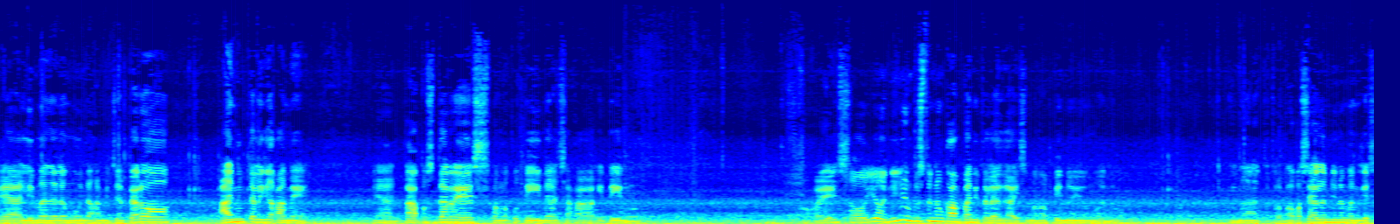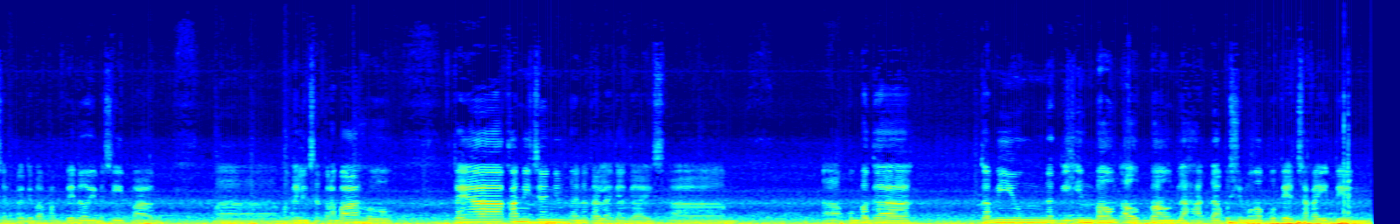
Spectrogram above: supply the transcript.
Kaya lima na lang muna kami dyan. Pero anim talaga kami. Yan. Tapos the rest, mga puti na, tsaka itim. Okay, so yun, yun yung gusto ng company talaga guys, mga Pinoy yung ano, yung mga nagtatrabaho. Kasi alam niyo naman guys, siyempre, di ba, pag Pinoy, masipag, ma- magaling sa trabaho. Kaya kami dyan yung ano talaga guys, um, ah, kumbaga, kami yung nag inbound outbound lahat. Tapos yung mga puti at saka itim,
